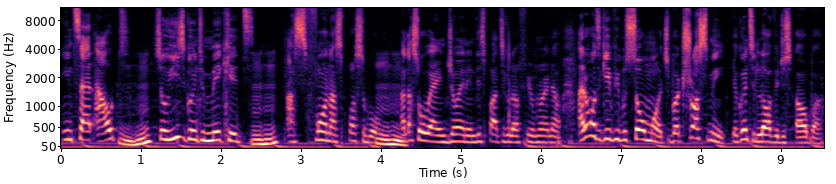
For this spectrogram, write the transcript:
inside out, Mm-hmm. so he's going to make it as fun as possible, Mm-hmm. and that's what we're enjoying in this particular film right now. I don't want to give people so much, but trust me, you're going to love Idris Elba.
